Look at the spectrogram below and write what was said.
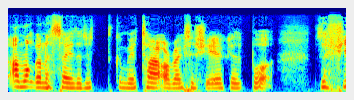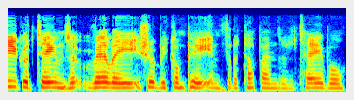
I'm not going to say that it's going to be a title race this year, but there's a few good teams that really should be competing for the top end of the table.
